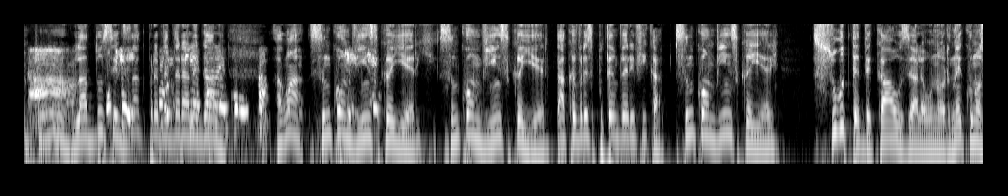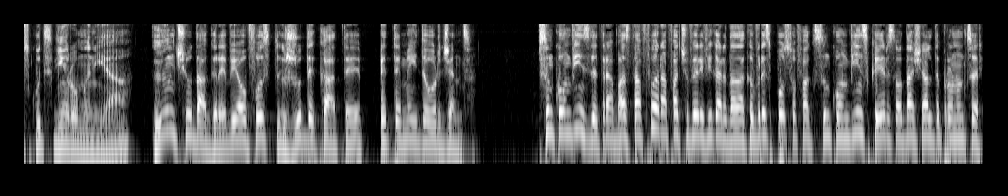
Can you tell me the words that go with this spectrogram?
da. Nu, l-a dus Ok. exact prevederea Bun, legală. fiecare cu- da. Acum, sunt Ok, convins fie- că ieri, sunt convins că ieri, dacă vreți putem verifica, sunt convins că ieri sute de cauze ale unor necunoscuți din România, în ciuda grevei, au fost judecate pe temei de urgență. Sunt convins de treaba asta fără a face o verificare, dar dacă vreți pot să o fac. Sunt convins că ieri s-au dat și alte pronunțări,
